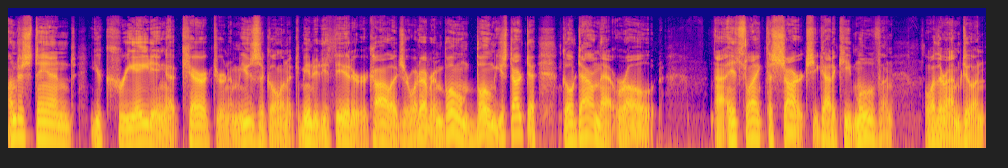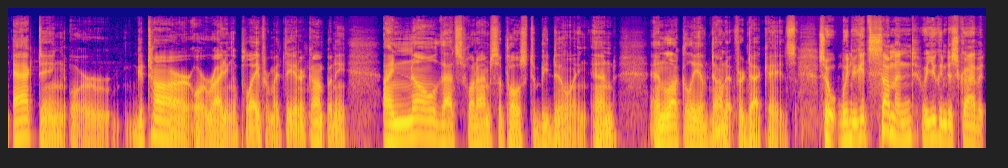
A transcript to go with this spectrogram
understand you're creating a character in a musical in a community theater or college or whatever, and boom, boom, you start to go down that road. Uh, it's like the sharks. You got to keep moving. Whether I'm doing acting or guitar or writing a play for my theater company, I know that's what I'm supposed to be doing, and and luckily have done it for decades. So when you get summoned, well, you can describe it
